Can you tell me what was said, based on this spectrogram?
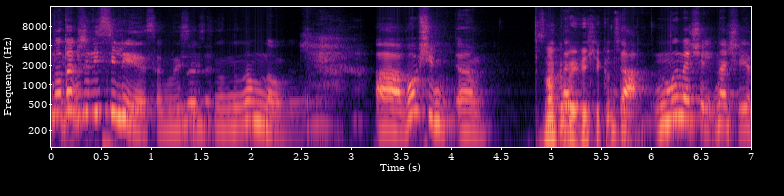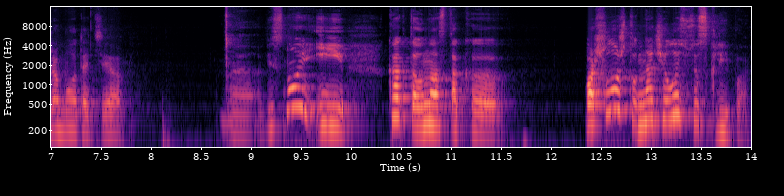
Ну, так же веселее, согласись, ну, намного. А, В общем, э, Знаковые На- вехи концерта. Да, мы начали, начали работать э, э, весной, и как-то у нас так э, пошло, что началось все с клипа.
